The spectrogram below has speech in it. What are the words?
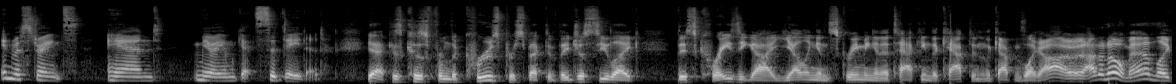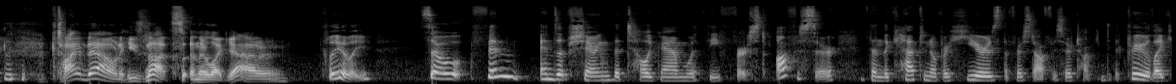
in restraints, and Merriam gets sedated. Yeah, because from the crew's perspective, they just see like this crazy guy yelling and screaming and attacking the captain, and the captain's like, ah, I don't know, man, like tie him down, he's nuts, and they're like, yeah, Clearly. So Finn ends up sharing the telegram with the first officer. Then the captain overhears the first officer talking to the crew, like,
